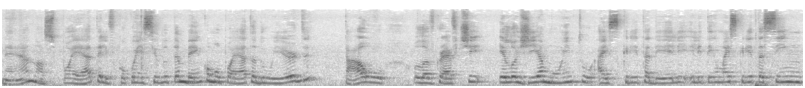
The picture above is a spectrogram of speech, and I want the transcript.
né? Nosso poeta, ele ficou conhecido também como poeta do Weird, tá? O, o Lovecraft elogia muito a escrita dele. Ele tem uma escrita assim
